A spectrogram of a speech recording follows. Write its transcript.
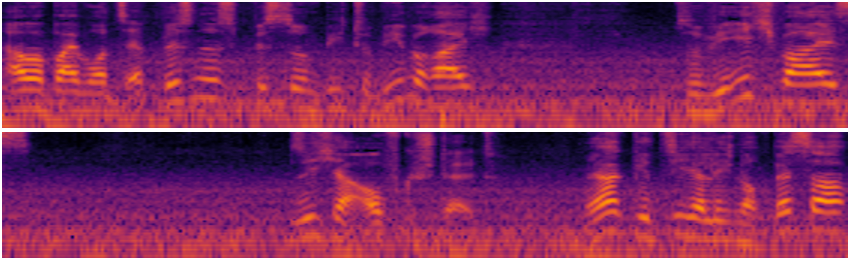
Aber bei WhatsApp Business bist du im B2B-Bereich, so wie ich weiß, sicher aufgestellt. Ja, geht sicherlich noch besser.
